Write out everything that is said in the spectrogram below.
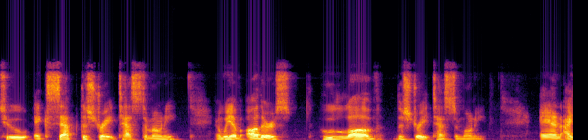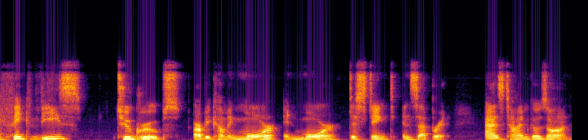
to accept the straight testimony, and we have others who love the straight testimony. And I think these two groups are becoming more and more distinct and separate as time goes on.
